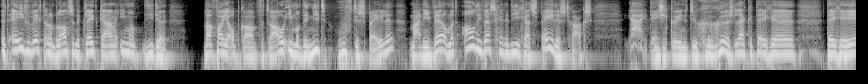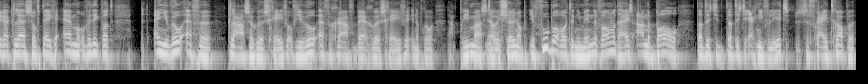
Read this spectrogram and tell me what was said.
het evenwicht en de balans in de kleedkamer. Iemand die de, waarvan je op kan vertrouwen. Iemand die niet hoeft te spelen. Maar die wel met al die wedstrijden die je gaat spelen straks. Ja, deze kun je natuurlijk gerust lekker tegen, tegen Heracles of tegen Emmen of weet ik wat. En je wil even Klaassen rust geven of je wil even Gravenberg rust geven in programma. Nou prima, stel je Schön op. Je voetbal wordt er niet minder van, want hij is aan de bal. Dat is die, dat is die echt niet verleerd. Zijn vrije trappen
